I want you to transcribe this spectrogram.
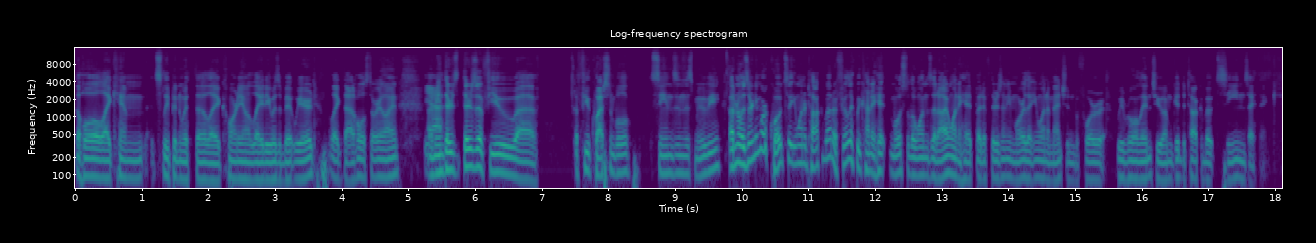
the whole like him sleeping with the like horny old lady was a bit weird. Like that whole storyline. Yeah. I mean, there's there's a few uh a few questionable scenes in this movie. I don't know. Is there any more quotes that you want to talk about? I feel like we kind of hit most of the ones that I want to hit, but if there's any more that you want to mention before we roll into, I'm good to talk about scenes. I think.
